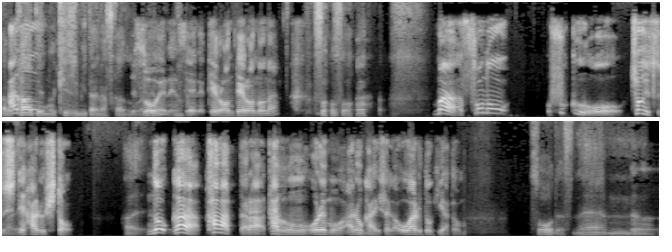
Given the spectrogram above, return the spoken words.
あの、あのカーテンの生地みたいなスカートとか、そうやねん、そうやねん、テロンテロンのな。そうそう。まあ、その服をチョイスしてはる人はい。のが変わったら、多分、俺もあの会社が終わる時やと思そうですね。うん。う。うん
